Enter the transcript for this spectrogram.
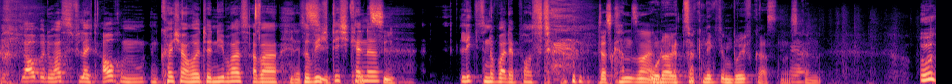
Ich glaube, du hast es vielleicht auch im, im Köcher heute, Nibras, aber Let's so wie see. ich dich kenne, liegt sie nur bei der Post. Das kann sein. Oder zerknickt im Briefkasten. Das Ja. kann, Uh.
